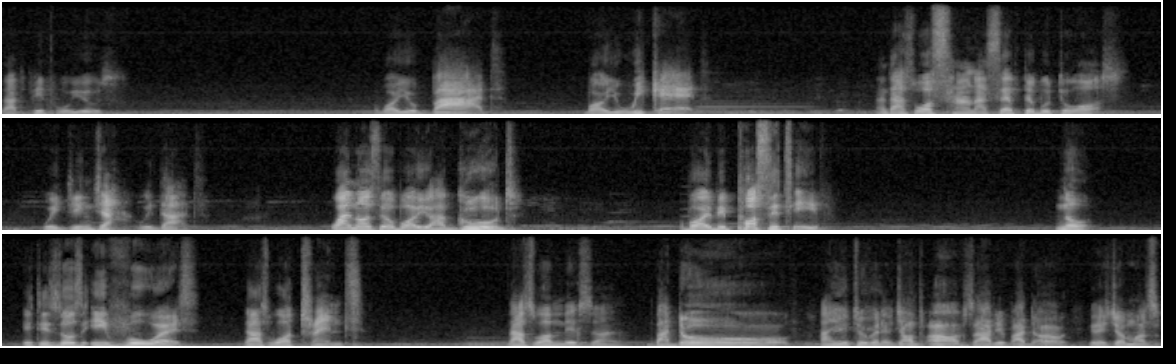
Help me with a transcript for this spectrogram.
that people use. Boy, you bad. Boy, you wicked. And that's what sounds acceptable to us. We ginger with that. Why not say, oh boy, you are good? Boy, be positive. No. It is those evil words. That's what trends. That's what makes one. Bado. And you two going to jump up, so oh, you show muscle.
